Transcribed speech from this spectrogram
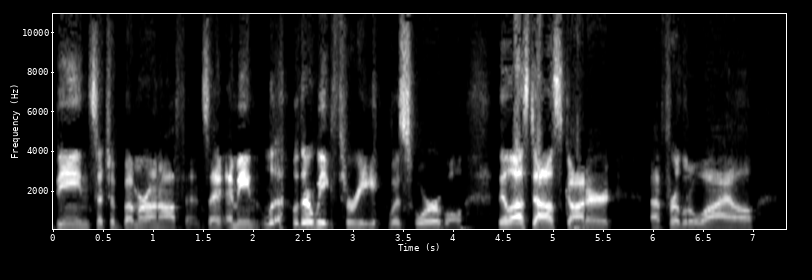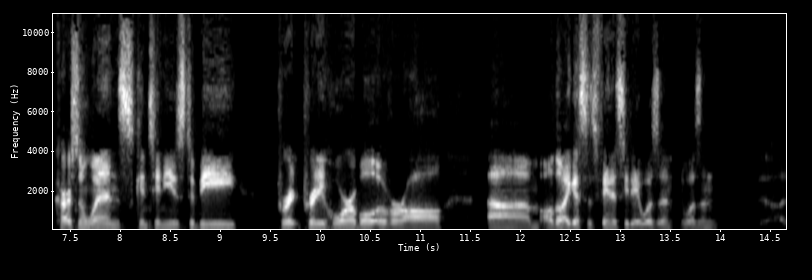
being such a bummer on offense. I, I mean, l- their week three was horrible. They lost Dallas Goedert uh, for a little while. Carson Wentz continues to be pre- pretty horrible overall. Um, although I guess his fantasy day wasn't wasn't uh,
